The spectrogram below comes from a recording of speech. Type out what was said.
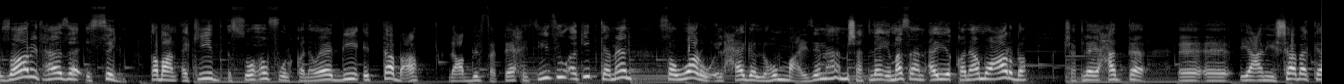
زارت هذا السجن. طبعا أكيد الصحف والقنوات دي التابعة لعبد الفتاح السيسي وأكيد كمان صوروا الحاجة اللي هم عايزينها. مش هتلاقي مثلا أي قناة معارضة مش هتلاقي حتى آآ آآ يعني شبكة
